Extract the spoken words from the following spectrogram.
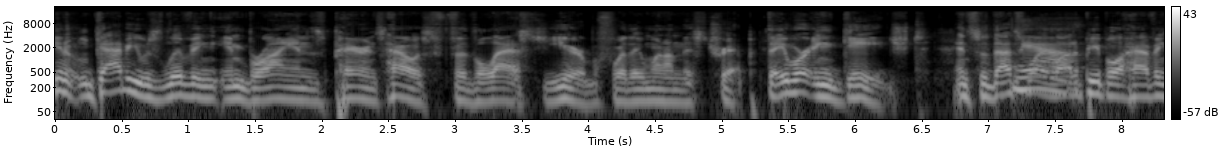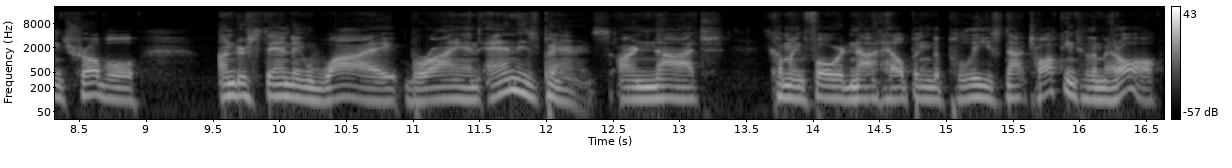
you know, Gabby was living in Brian's parents' house for the last year before they went on this trip. They were engaged. And so that's why a lot of people are having trouble understanding why Brian and his parents are not coming forward, not helping the police, not talking to them at all.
